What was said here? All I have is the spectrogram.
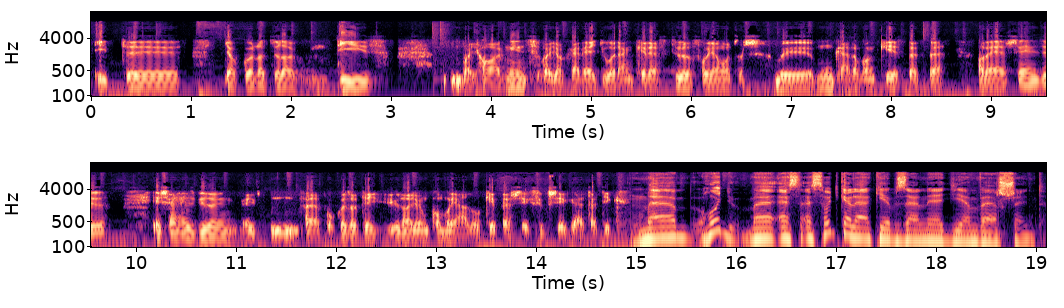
Itt gyakorlatilag 10 vagy 30, vagy akár egy órán keresztül folyamatos munkára van készítve a versenyző, és ehhez bizony egy felfokozott, egy nagyon komoly állóképesség szükségeltetik. Mert hogy, mert ezt, ezt hogy kell elképzelni egy ilyen versenyt?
